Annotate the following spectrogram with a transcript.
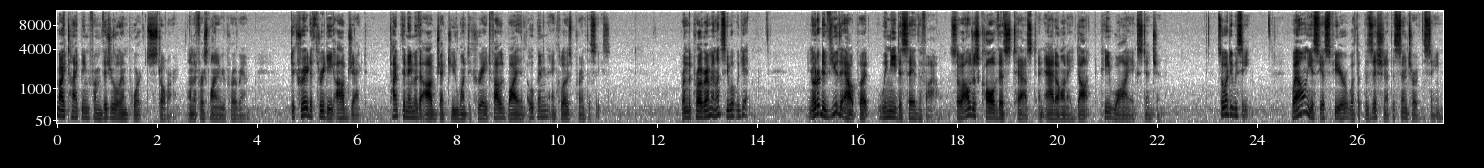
by typing from Visual Import star on the first line of your program. To create a 3D object, type the name of the object you want to create followed by an open and close parentheses. Run the program and let's see what we get. In order to view the output, we need to save the file. So I'll just call this test and add on a .py extension. So what do we see? Well, you see a sphere with a position at the center of the scene.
